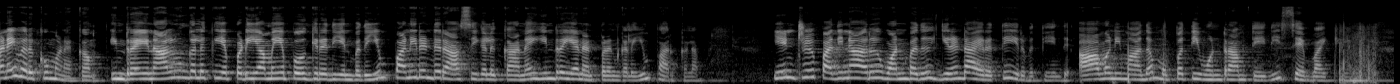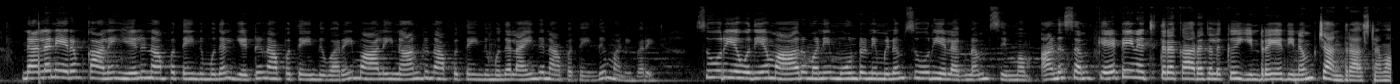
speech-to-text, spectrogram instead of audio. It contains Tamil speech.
அனைவருக்கும் வணக்கம். இன்றைய நாள் உங்களுக்கு எப்படி அமையப் போகிறது என்பதையும் பனிரெண்டு ராசிகளுக்கான இன்றைய நட்பலன்களையும் பார்க்கலாம். இன்று பதினாறு ஒன்பது இரண்டாயிரத்தி இருபத்தி ஐந்து ஆவணி மாதம் முப்பத்தி ஒன்றாம் தேதி செவ்வாய்க்கிழமை. நல்ல நேரம் காலை ஏழு நாற்பத்தைந்து முதல் எட்டு நாற்பத்தைந்து வரை மாலை நான்கு நாற்பத்தைந்து முதல் ஐந்து நாற்பத்தைந்து மணி வரை. சூரிய உதயம் ஆறு மணி மூன்று நிமிடம் சூரிய லக்னம் சிம்மம் அனுசம் கேட்டை நட்சத்திரக்காரர்களுக்கு இன்றைய தினம் சந்திராஷ்டமம்.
